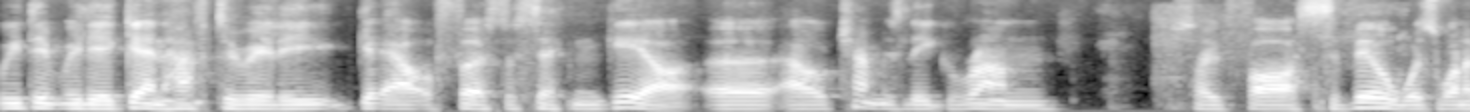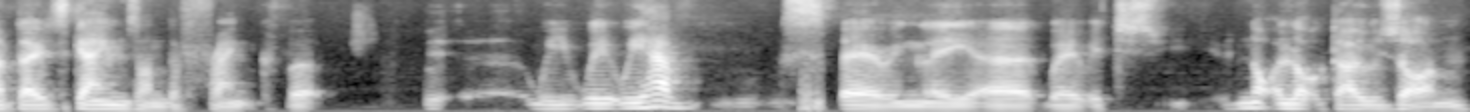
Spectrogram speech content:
we didn't really again have to really get out of first or second gear. Uh, our Champions League run so far, Seville was one of those games under Frank that we we, we have sparingly uh, where it's not a lot goes on,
